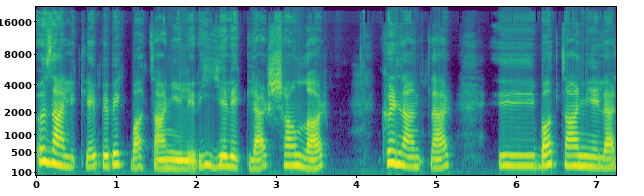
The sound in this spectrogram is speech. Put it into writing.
özellikle bebek battaniyeleri, yelekler, şallar, kırlentler, e, battaniyeler,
